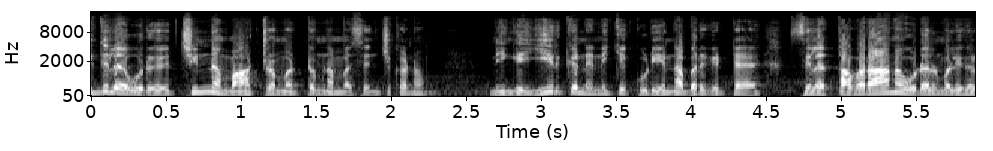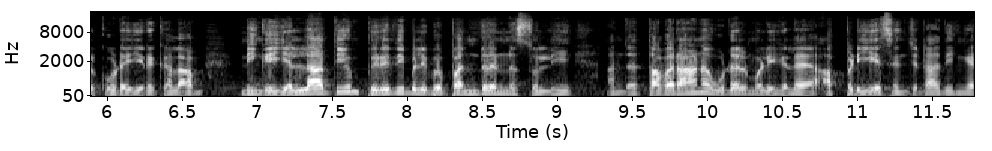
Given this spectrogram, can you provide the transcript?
இதில் ஒரு சின்ன மாற்றம் மட்டும் நம்ம செஞ்சுக்கணும். நீங்கள் ஈர்க்க நினைக்கக்கூடிய நபர்கிட்ட சில தவறான உடல் மொழிகள் கூட இருக்கலாம். நீங்கள் எல்லாத்தையும் பிரதிபலிப்பு பண்ணுறேன்னு சொல்லி அந்த தவறான உடல் மொழிகளை அப்படியே செஞ்சிடாதீங்க.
